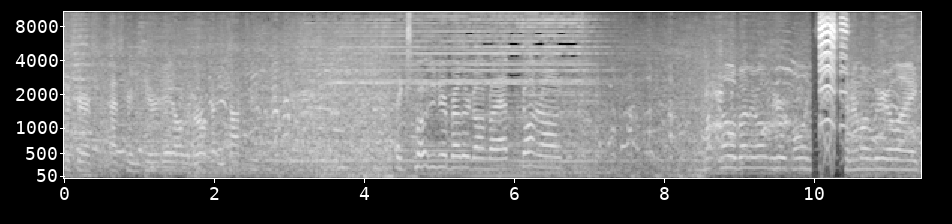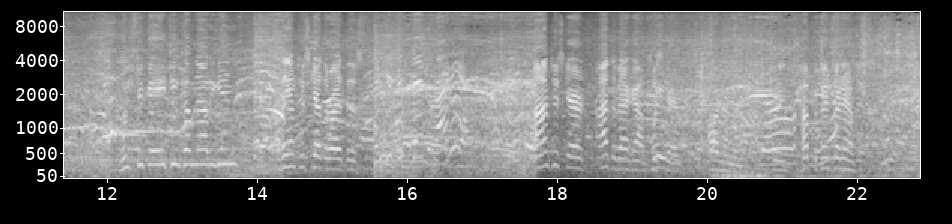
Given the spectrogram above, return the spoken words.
Sister asked her to interrogate all the girls that you talk to. Exposing your brother gone bad, gone wrong. My little brother over here pulling and I'm over here like, when's 2K18 coming out again? I think I'm too scared to ride this. I'm too scared. I have to back out. I'm too scared. Oh, no, no, no. Hop the fence right now.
